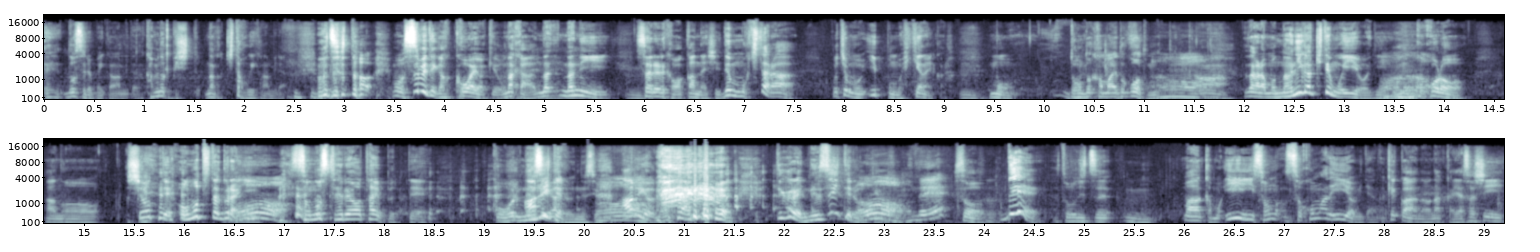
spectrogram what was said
えどうすればいいかなみたいな。髪の毛ピシッとなんか切った方がいいかなみたいな。もうずっともう全てが怖いわけよ。なんかな何されるか分かんないし。でももう来たらこっちもう一歩も引けないから、もうどんどん構えとこうと思って。だからもう何が来てもいいように心をあのしようって思ってたぐらいそのステレオタイプってこう俺根付いてるんですよ。あるよね。っていうぐらい根付いてるわけで？そう。で当日うん。まあなんかもういいそのそこまでいいよみたいな。結構あのなんか優しい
